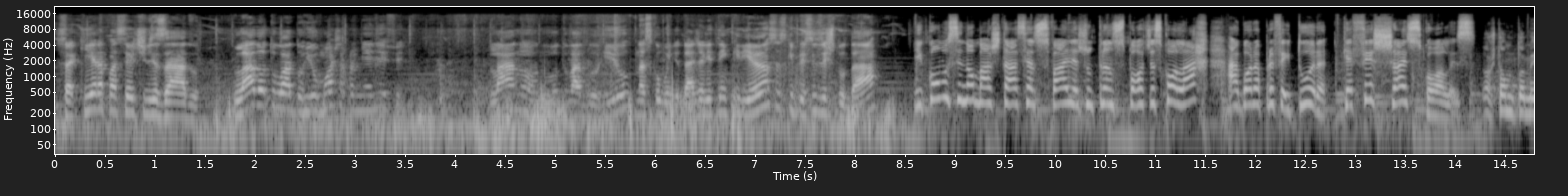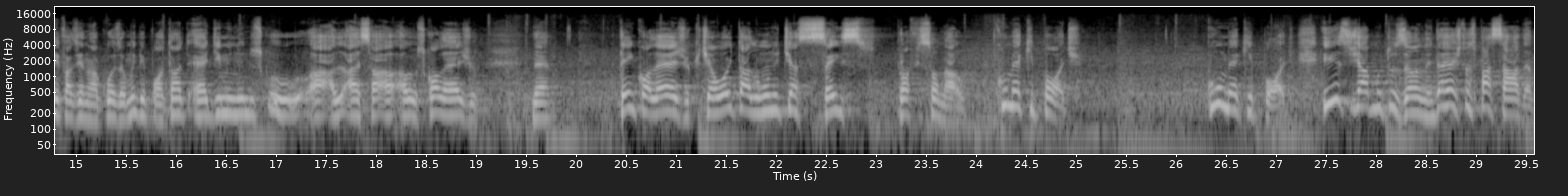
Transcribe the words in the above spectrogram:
Isso aqui era pra ser utilizado lá do outro lado do rio. Mostra pra mim ali, filho. Lá no, no outro lado do rio, nas comunidades, ali tem crianças que precisam estudar. E como se não bastasse as falhas no transporte escolar, agora a prefeitura quer fechar escolas. Nós estamos também fazendo uma coisa muito importante, é diminuindo os, o- a- a- a- os colégios, né? Tem colégio que tinha oito alunos e tinha seis profissional. Como é que pode? Como é que pode? Isso já há muitos anos, da gestão passada,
